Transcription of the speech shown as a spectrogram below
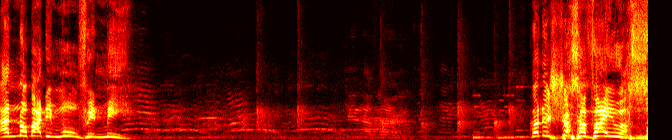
and nobody moving me. But it's just a virus.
